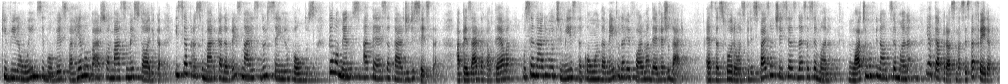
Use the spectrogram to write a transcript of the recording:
que viram o índice Bovespa renovar sua máxima histórica e se aproximar cada vez mais dos 100 mil pontos, pelo menos até essa tarde de sexta. Apesar da cautela, o cenário otimista com o andamento da reforma deve ajudar. Estas foram as principais notícias dessa semana. Um ótimo final de semana e até a próxima sexta-feira.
